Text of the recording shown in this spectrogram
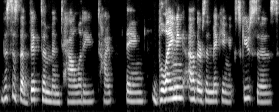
this is the victim mentality type thing, blaming others and making excuses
